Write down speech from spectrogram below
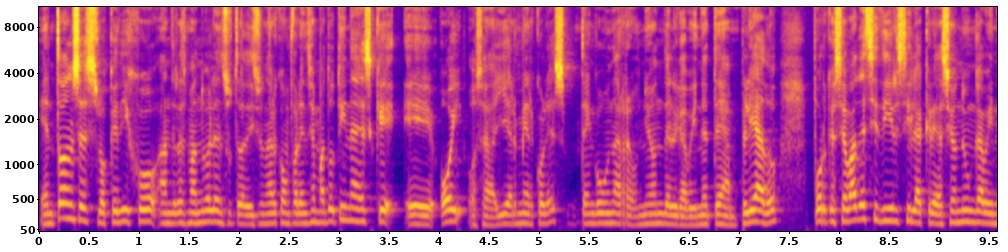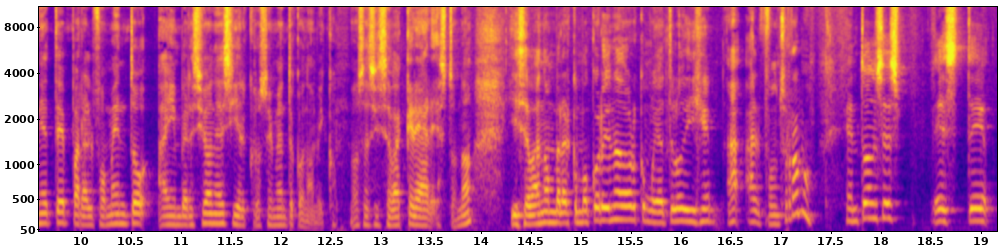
Entonces lo que dijo Andrés Manuel en su tradicional conferencia matutina es que eh, hoy, o sea ayer miércoles, tengo una reunión del gabinete ampliado porque se va a decidir si la creación de un gabinete para el fomento a inversiones y el crecimiento económico. No sé si se va a crear esto, ¿no? Y se va a nombrar como coordinador, como ya te lo dije, a Alfonso Romo. Entonces, este,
